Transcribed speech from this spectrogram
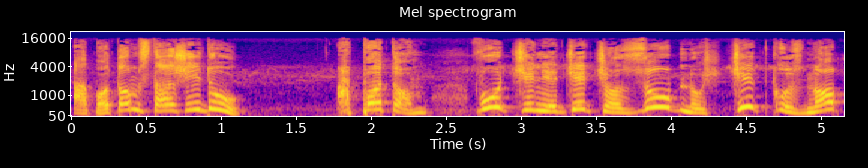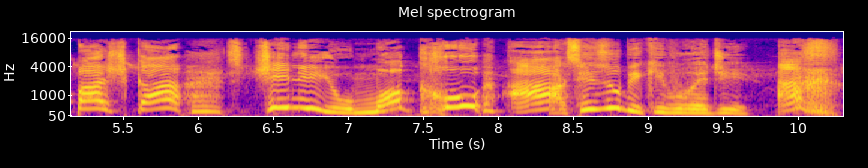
A potom starszy du. A potom włóczenie dziecko zubnu szczytku z nopaszka, zczyni ju mokru, a... A si zubiki wuredzi. Ach,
